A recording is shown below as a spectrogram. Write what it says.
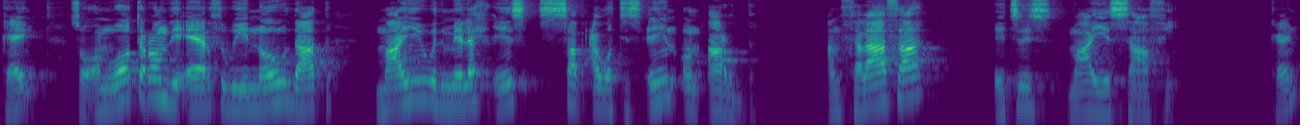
Okay. So on water on the earth, we know that Mayi with milh is sab'a wa on ard. And thalatha, it is Mayi safi. Okay?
